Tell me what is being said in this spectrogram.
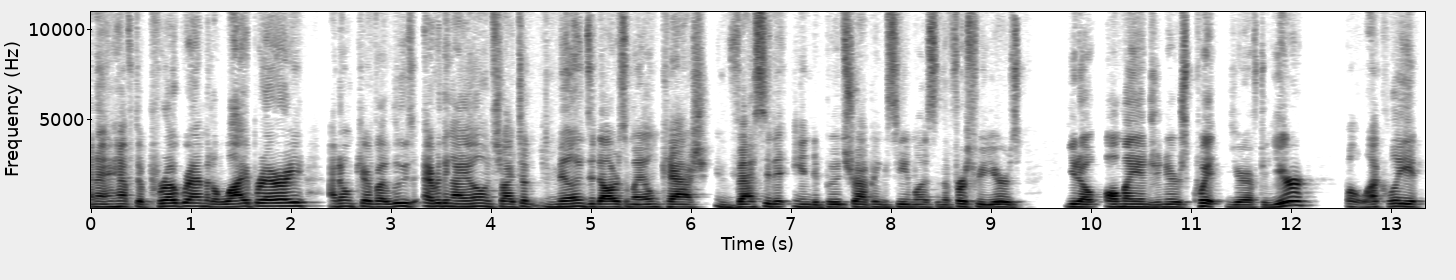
and I have to program at a library. I don't care if I lose everything I own. So I took millions of dollars of my own cash, invested it into bootstrapping Seamless. In the first few years, you know, all my engineers quit year after year. But luckily,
